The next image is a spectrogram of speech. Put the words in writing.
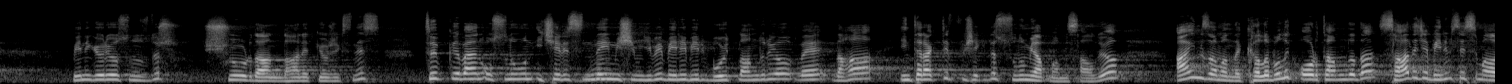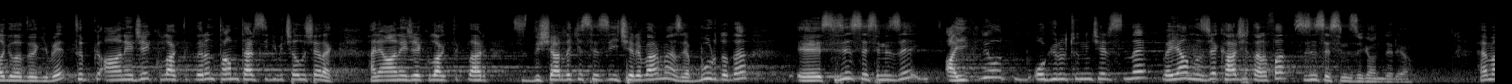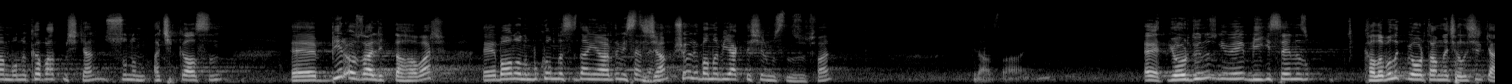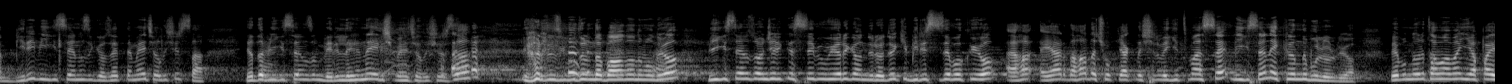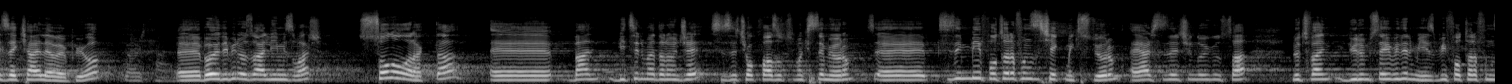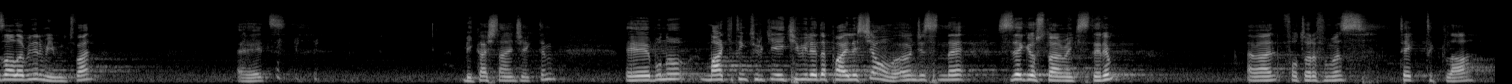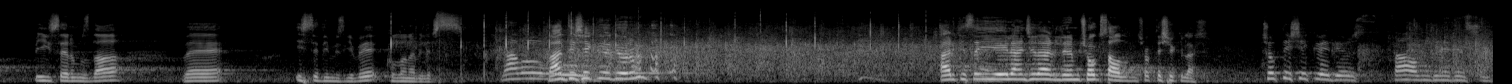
beni görüyorsunuzdur. Şuradan daha net göreceksiniz. Tıpkı ben o sunumun içerisindeymişim gibi beni bir boyutlandırıyor ve daha interaktif bir şekilde sunum yapmamı sağlıyor. Aynı zamanda kalabalık ortamda da sadece benim sesimi algıladığı gibi tıpkı ANC kulaklıkların tam tersi gibi çalışarak hani ANC kulaklıklar dışarıdaki sesi içeri vermez ya burada da e, sizin sesinizi ayıklıyor o gürültünün içerisinde ve yalnızca karşı tarafa sizin sesinizi gönderiyor. Hemen bunu kapatmışken sunum açık kalsın. E, bir özellik daha var. E, Banu Hanım bu konuda sizden yardım isteyeceğim. Şöyle bana bir yaklaşır mısınız lütfen? Biraz daha Evet gördüğünüz gibi bilgisayarınız kalabalık bir ortamda çalışırken biri bilgisayarınızı gözetlemeye çalışırsa ya da bilgisayarınızın verilerine erişmeye çalışırsa gördüğünüz gibi bu durumda Banu Hanım oluyor. Bilgisayarınız öncelikle size bir uyarı gönderiyor. Diyor ki biri size bakıyor. Eha- Eğer daha da çok yaklaşır ve gitmezse bilgisayarın ekranını blurluyor. Ve bunları tamamen yapay zeka ile yapıyor. Ee, böyle de bir özelliğimiz var. Son olarak da ee, ben bitirmeden önce sizi çok fazla tutmak istemiyorum. Ee, sizin bir fotoğrafınızı çekmek istiyorum. Eğer sizler için de uygunsa lütfen gülümseyebilir miyiz? Bir fotoğrafınızı alabilir miyim lütfen? Evet. Birkaç tane çektim. Ee, bunu Marketing Türkiye ekibiyle de paylaşacağım ama öncesinde size göstermek isterim. Hemen fotoğrafımız tek tıkla bilgisayarımızda ve istediğimiz gibi kullanabiliriz. Bravo. Ben teşekkür ediyorum. Herkese iyi eğlenceler dilerim. Çok sağ olun. Çok teşekkürler. Çok teşekkür ediyoruz. Sağ olun dinlediğiniz için.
